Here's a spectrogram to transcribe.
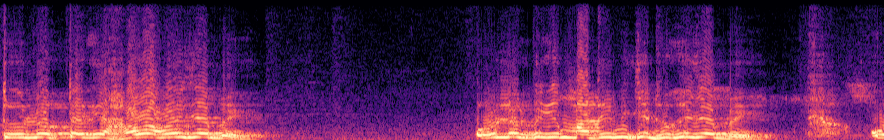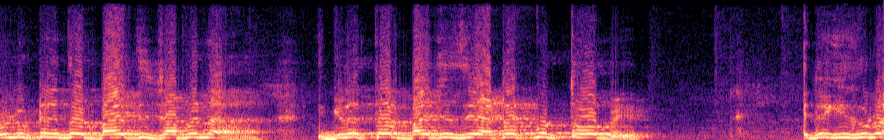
তো ওই লোকটাকে হাওয়া হয়ে যাবে? ওই লোকটাকে মাটির নিচে ঢুকে যাবে? ওই লোকটাকে তার বাড়িতে যাবে না? গেলে তার বাড়িতে যে অ্যাটাক করতে হবে? এটা কি কোনো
